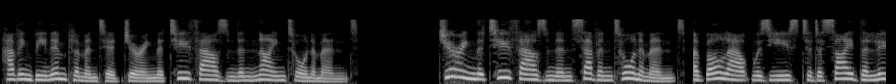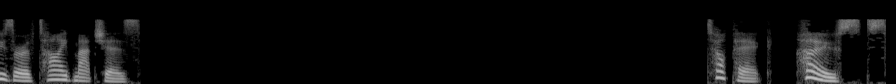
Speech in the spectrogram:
having been implemented during the 2009 tournament. During the 2007 tournament, a bowlout was used to decide the loser of tied matches. Topic: Hosts.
